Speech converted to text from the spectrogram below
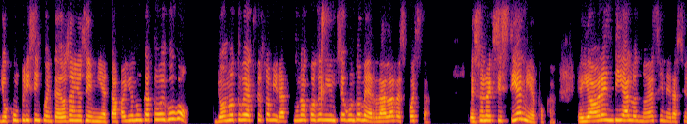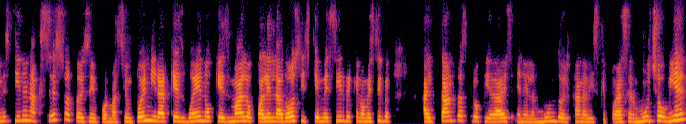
yo cumplí 52 años y en mi etapa yo nunca tuve Google. Yo no tuve acceso a mirar una cosa ni un segundo me da la respuesta. Eso no existía en mi época. Y ahora en día las nuevas generaciones tienen acceso a toda esa información. Pueden mirar qué es bueno, qué es malo, cuál es la dosis, qué me sirve, qué no me sirve. Hay tantas propiedades en el mundo del cannabis que puede hacer mucho bien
